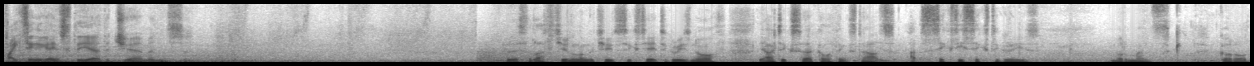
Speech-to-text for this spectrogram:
fighting against the uh, the Germans. For this, the latitude and longitude 68 degrees north. The Arctic Circle, I think, starts at 66 degrees. Murmansk, Gorod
